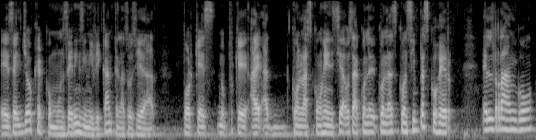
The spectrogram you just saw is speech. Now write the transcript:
es el Joker como un ser insignificante en la sociedad, porque, es, no, porque hay, con la escogencia, o sea, con, el, con, las, con simple escoger el rango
